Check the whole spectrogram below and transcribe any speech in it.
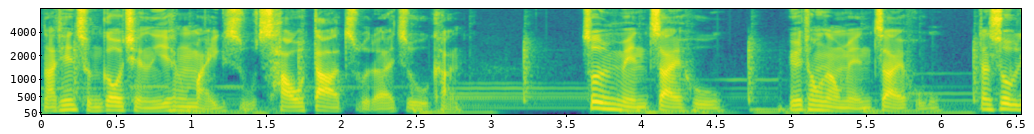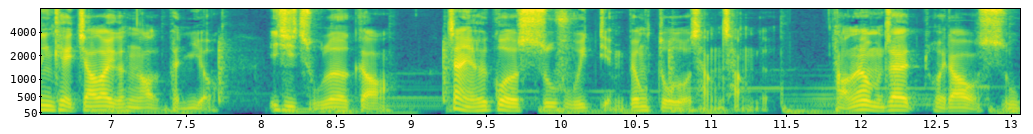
哪天存够钱了也想买一组超大组的来组看，说不定没人在乎，因为通常没人在乎，但说不定可以交到一个很好的朋友，一起组乐高，这样也会过得舒服一点，不用躲躲藏藏的。好，那我们再回到书，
